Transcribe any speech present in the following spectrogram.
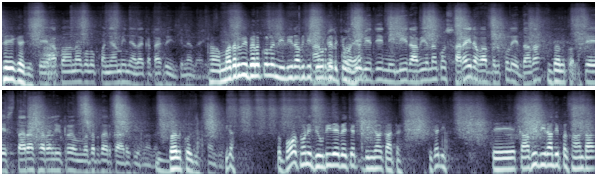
ਠੀਕ ਹੈ ਜੀ। ਤੇ ਆਪਾਂ ਉਹਨਾਂ ਕੋਲੋਂ 5 ਮਹੀਨਿਆਂ ਦਾ ਕੱਟਾ ਖਰੀਦ ਕੇ ਲਿਆਂਦਾ ਸੀ। ਹਾਂ ਮਦਰ ਵੀ ਬਿਲਕੁਲ ਨੀਲੀ ਰਾਵੀ ਦੀ ਪਿਓਰ ਦੇ ਵਿੱਚੋਂ ਆਇਆ। ਜੀ ਵੀਰ ਜੀ ਨੀਲੀ ਰਾਵੀ ਉਹਨਾਂ ਕੋਲ ਸਾਰਾ ਹੀ ਰਵਾ ਬਿਲਕੁਲ ਇਦਾਂ ਦਾ। ਬਿਲਕੁਲ। ਤੇ 17 18 ਲੀਟਰ ਮਦਰ ਦਾ ਰਿਕਾਰਡ ਸੀ ਉਹਨਾਂ ਦਾ। ਬਿਲਕੁਲ ਜੀ। ਠੀਕ ਆ? ਤਾਂ ਬਹੁਤ ਸੋਹਣੀ ਬਿਊਟੀ ਦੇ ਵਿੱਚ ਡਿੰਗਾ ਕੱਟ। ਠੀਕ ਆ ਜੀ? ਤੇ ਕਾਫੀ ਵੀਰਾਂ ਦੀ ਪਸੰਦ ਆ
